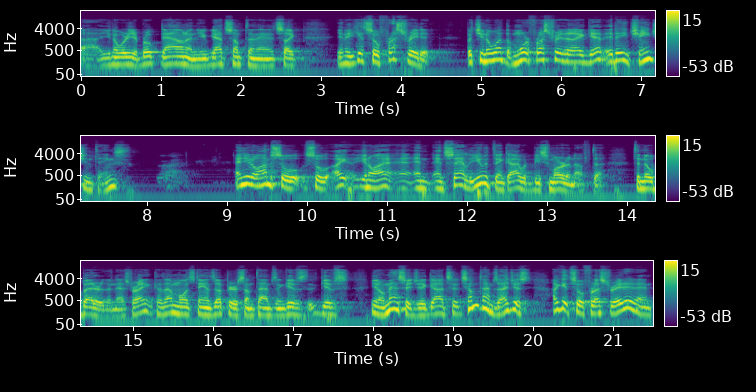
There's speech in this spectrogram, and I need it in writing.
uh, you know, where you broke down and you got something, and it's like, you know, you get so frustrated. But you know what? The more frustrated I get, it ain't changing things. And you know, I'm so so. I you know, I and and sadly, you would think I would be smart enough to to know better than this, right? Because I'm the one stands up here sometimes and gives gives you know, message that God said. Sometimes I just, I get so frustrated and,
